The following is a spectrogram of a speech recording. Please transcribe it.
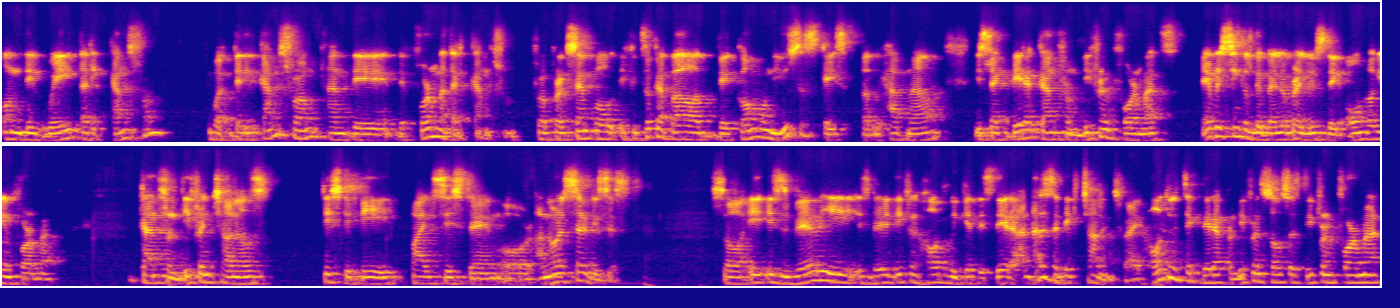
on the way that it comes from what that it comes from and the, the format that comes from. For, for example, if you talk about the common uses case that we have now, it's like data comes from different formats. Every single developer uses their own login format, comes from different channels, TCP, file system, or another services. So it is very, it's very different. How do we get this data? And that is a big challenge, right? How do you take data from different sources, different format,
